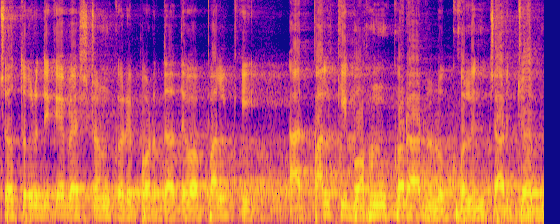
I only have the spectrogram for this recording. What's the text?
চতুর্দিকে বেষ্টন করে পর্দা দেওয়া পালকি আর পালকি বহন করার লোক হলেন চারজন।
